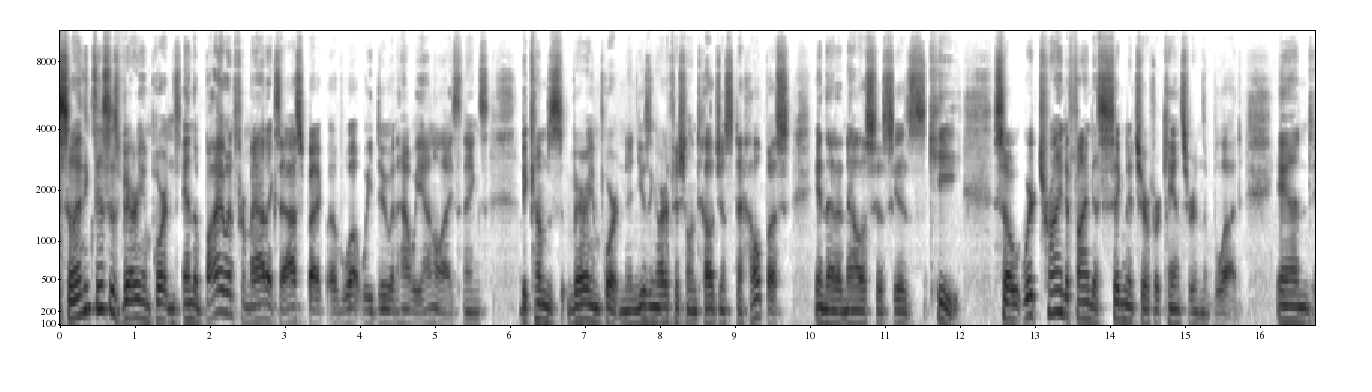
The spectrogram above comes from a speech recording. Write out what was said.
So I think this is very important. And the bioinformatics aspect of what we do and how we analyze things becomes very important. And using artificial intelligence to help us in that analysis is key. So we're trying to find a signature for cancer in the blood. And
